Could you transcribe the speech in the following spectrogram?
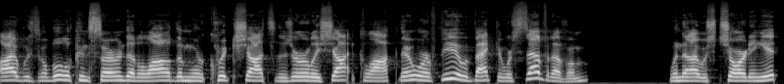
I was a little concerned that a lot of them were quick shots in this early shot clock. There were a few, in fact, there were seven of them when I was charting it.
